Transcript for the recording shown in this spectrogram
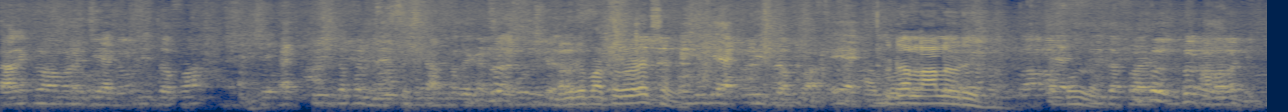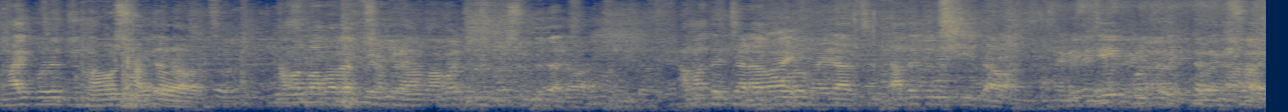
তারেক রহমানের যে একত্রিশ দফা সেই একত্রিশ দফার মেসেজটা আপনাদের কাছে পৌঁছে দেওয়া। এই যে একত্রিশ দফা এই লাল হরি। একত্রিশ আমার ভাই বোনের জন্য আমার বাবা ব্যবসা করে আমার বাবার জন্য সুবিধা দেওয়া? আমাদের যারা বড় ভাইরা আছেন তাদের জন্য কি দেওয়া এই প্রত্যেকটা বিষয়।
